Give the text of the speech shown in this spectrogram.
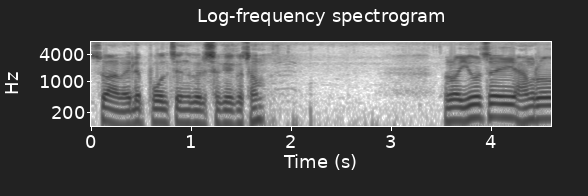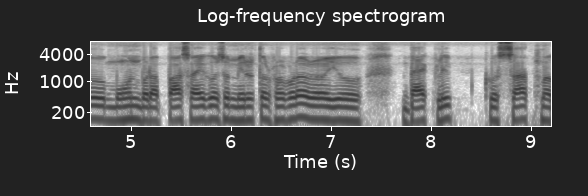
सो हामीले पोल चेन्ज गरिसकेको छौँ। र यो चाहिँ हाम्रो मोहनबाट पास आएको छ मेरो तर्फबाट र यो ब्याक फ्लिप को साथमा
